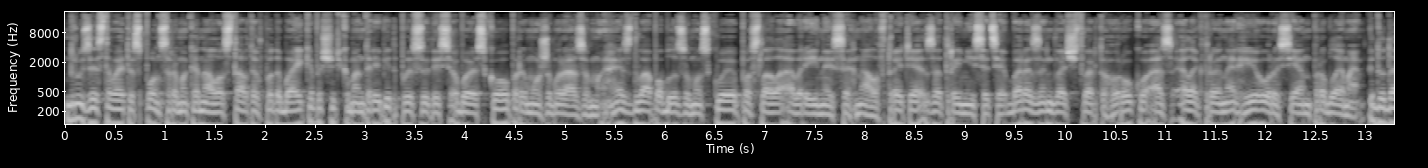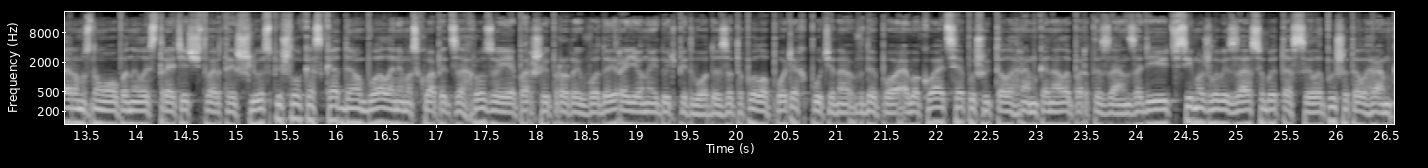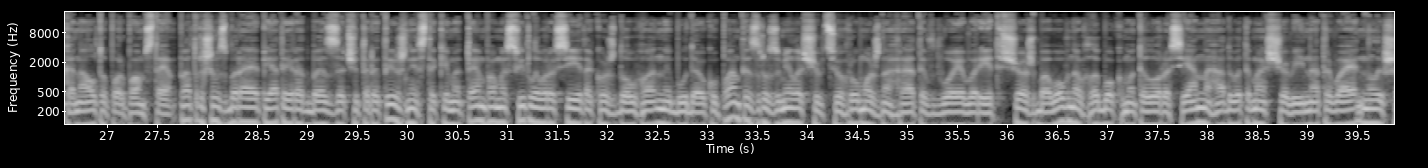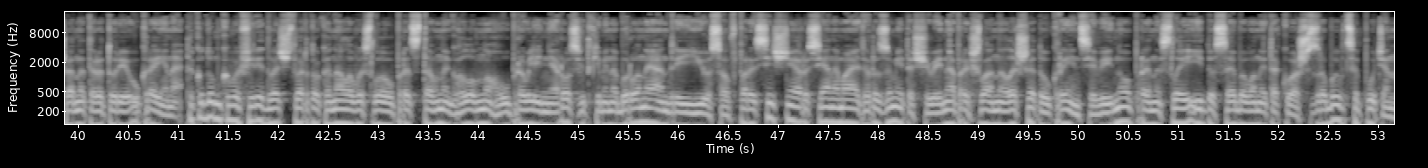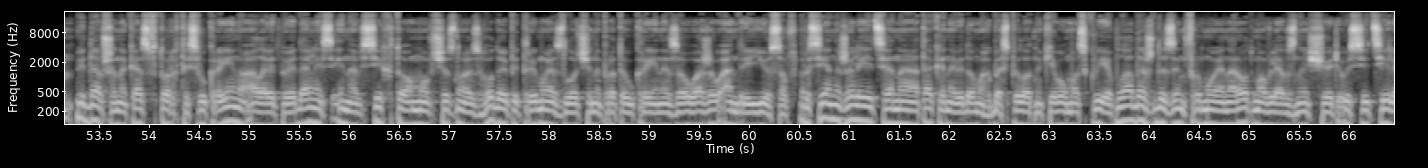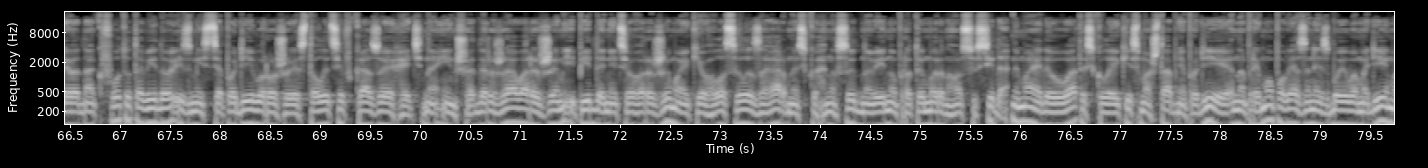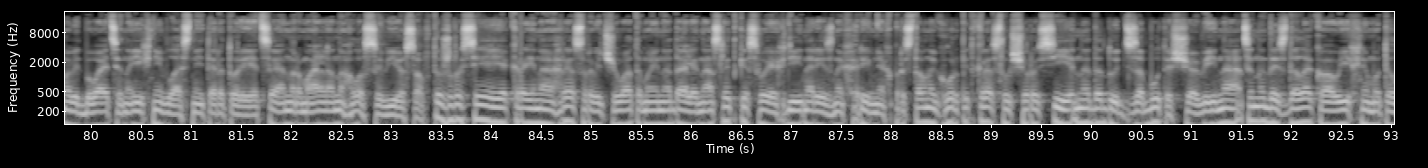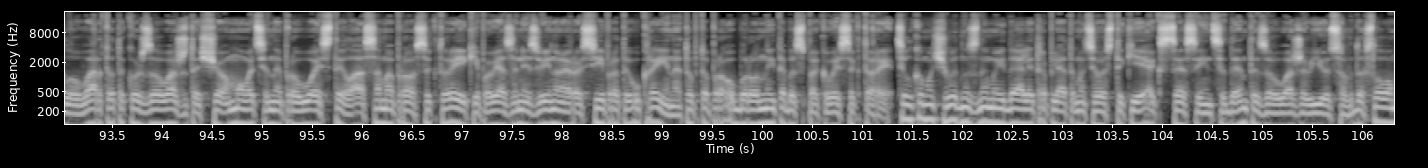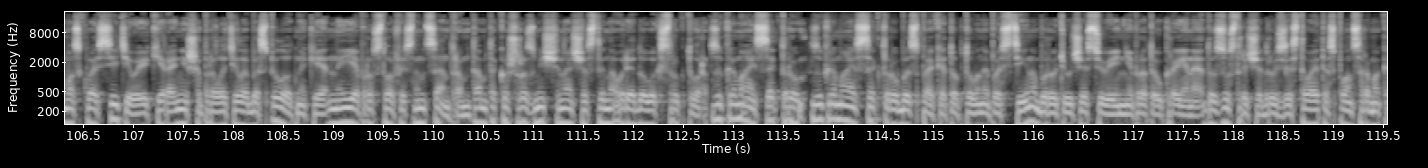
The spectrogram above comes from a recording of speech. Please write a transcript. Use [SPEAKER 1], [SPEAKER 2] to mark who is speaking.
[SPEAKER 1] Друзі, ставайте спонсорами каналу, ставте вподобайки, пишіть коментарі, підписуйтесь. Обов'язково переможемо разом. ГЕС 2 поблизу Москви послала аварійний сигнал. Втретє за три місяці. Березень 24-го року. А з електроенергією у росіян проблеми. Під ударом знову опинились третій, четвертий шлюз. Пішло каскадне обвалення. Москва під загрозою. Є перший прорив води. Райони йдуть під воду. Затопило потяг Путіна в депо. Евакуація. Пишуть телеграм-канали Партизан. Задіють всі можливі засоби та сили. Пише телеграм-канал Топор Помсти. Патрушев збирає п'ятий радбез за чотири тижні. З такими темпами світла в Росії також довго не буде. Окупанти зрозуміли, що в цю гру можна грати вдвоє воріт. Що ж, бавовна в глибокому тилу росіян нагадуватиме, що війна триває не лише на території України. Таку думку в ефірі 24 каналу висловив представник головного управління розвідки Міноборони Андрій Юсов. Пересічні росіяни мають розуміти, що війна прийшла не лише до українців. Війну принесли і до себе вони також. Зробив це Путін, віддавши наказ вторгтись в Україну, але відповідальність і на всіх, хто мовчазною згодою підтримує злочини проти України, зауважив Андрій Юсов. Росіяни жаліються на атаки невідомих безпілотників у Москві. Влада ж дезінформує народ, мовляв, знищують усі цілі. Однак фото та відео із місця подій ворожої столиці вказує геть на інше держава, режим і піддані цього режиму, які оголосили загарбницьку геноцидну війну проти мирного сусіда. Немає дивуватись, коли якісь масштабні події напряму пов'язані з бойовими діями відбуваються на їхній власній території. Це нормально наголосив Юсов. Тож Росія, як країна-агресор, відчуватиме і надалі наслідки своїх дій на різних рівнях. Представник ГУР підкреслив, що Росії не дадуть забути, що війна це не десь далеко, а у їхньому тилу. Варто також зауважити, що мовиться не про весь тил, а саме про сектори, які пов'язані з війною Росії проти України, тобто про оборонний та безпековий сектори. Цілком очевидно, з ними і далі траплятимуться ось такі ексцеси, інциденти, зауважив Юсов. До слова, Москва Сіті, у якій раніше прилетіли безпілотники, не є просто офісним центром. Там також розміщена частина урядових структур, зокрема із сектору, зокрема із сектору безпеки, тобто вони постійно беруть участь у війні проти України. До зустрічі, друзі. Ставайте спонсорами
